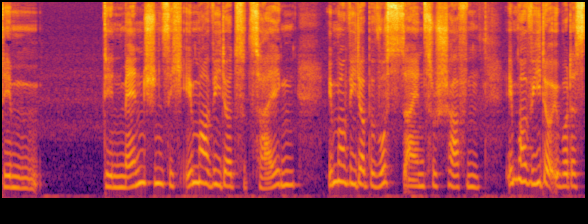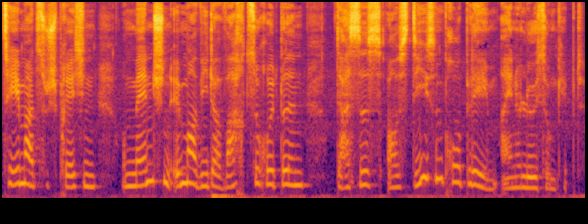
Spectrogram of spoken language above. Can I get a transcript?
dem, den Menschen sich immer wieder zu zeigen, immer wieder Bewusstsein zu schaffen, immer wieder über das Thema zu sprechen und Menschen immer wieder wach zu rütteln, dass es aus diesem Problem eine Lösung gibt.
